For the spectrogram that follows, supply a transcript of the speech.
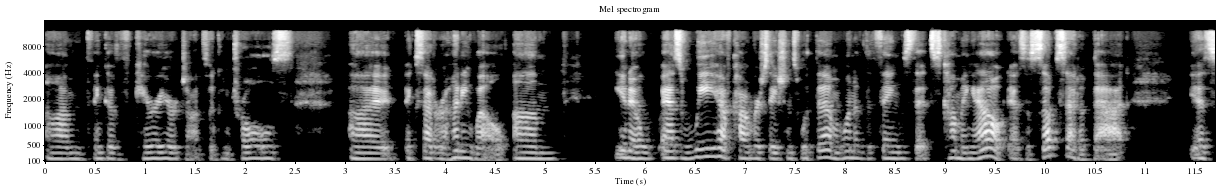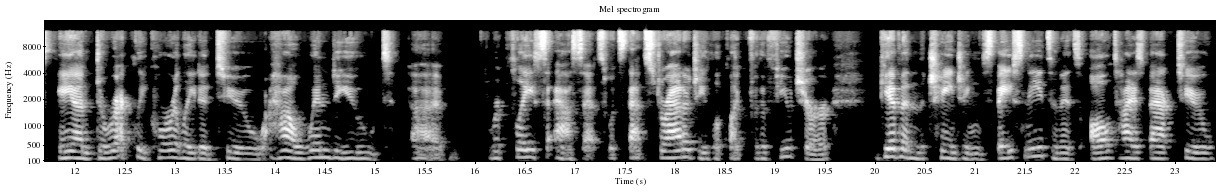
Um, think of Carrier, Johnson Controls, uh, et cetera, Honeywell. Um, you know, as we have conversations with them, one of the things that's coming out as a subset of that is, and directly correlated to how, when do you uh, replace assets? What's that strategy look like for the future, given the changing space needs? And it's all ties back to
